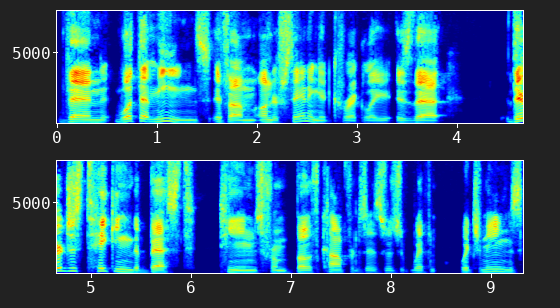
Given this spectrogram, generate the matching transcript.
then what that means, if I'm understanding it correctly, is that they're just taking the best teams from both conferences, which with which means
